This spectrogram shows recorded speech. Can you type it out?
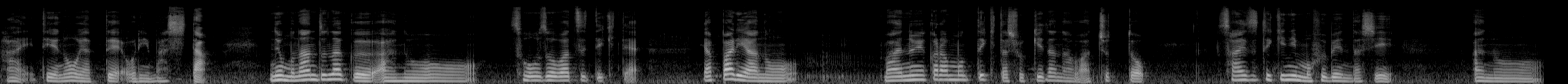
はいっていうのをやっておりました。でもなんとなくあの想像はついてきてやっぱりあの前の家から持ってきた食器棚はちょっとサイズ的にも不便だしあの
